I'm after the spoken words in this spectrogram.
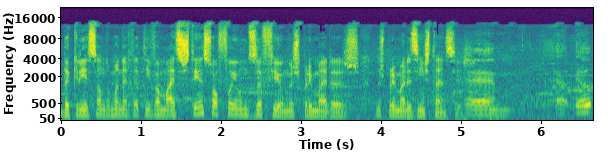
da criação de uma narrativa mais extensa ou foi um desafio nas primeiras, nas primeiras instâncias? É, eu,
